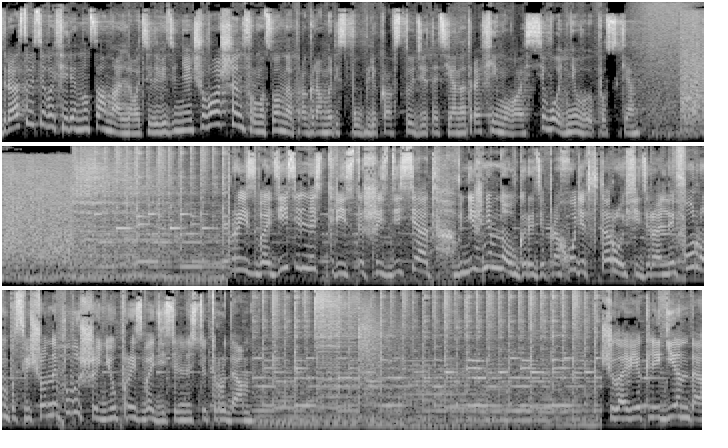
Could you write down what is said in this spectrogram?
Здравствуйте! В эфире национального телевидения Чуваши информационная программа «Республика». В студии Татьяна Трофимова. Сегодня в выпуске. Производительность 360. В Нижнем Новгороде проходит второй федеральный форум, посвященный повышению производительности труда. Человек-легенда.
